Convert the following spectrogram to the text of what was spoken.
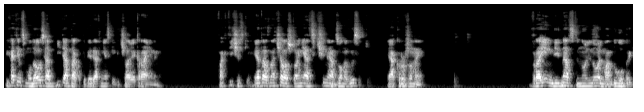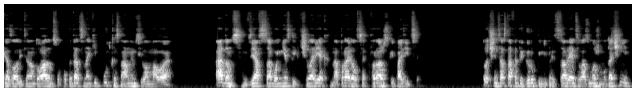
Пехотинцам удалось отбить атаку, потеряв несколько человек ранеными. Фактически, это означало, что они отсечены от зоны высадки и окружены. В районе 19.00 МакДугал приказал лейтенанту Адамсу попытаться найти путь к основным силам Малоя. Адамс, взяв с собой несколько человек, направился к вражеской позиции. Точный состав этой группы не представляется возможным уточнить,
